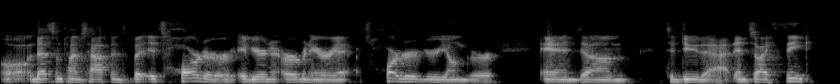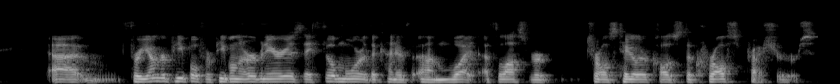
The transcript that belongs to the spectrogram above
Uh, that sometimes happens, but it's harder if you're in an urban area. It's harder if you're younger, and um, to do that. And so I think uh, for younger people, for people in urban areas, they feel more the kind of um, what a philosopher Charles Taylor calls the cross pressures,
